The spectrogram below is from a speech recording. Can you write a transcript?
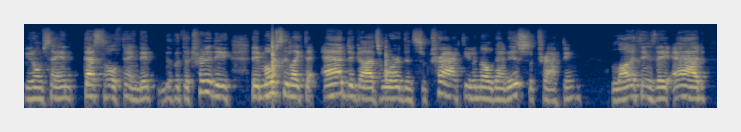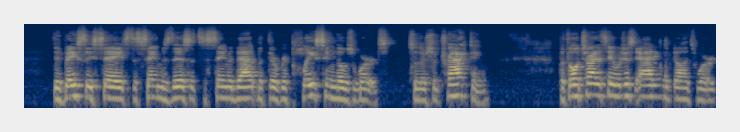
you know what I'm saying? That's the whole thing. They, with the Trinity, they mostly like to add to God's word than subtract, even though that is subtracting. A lot of things they add, they basically say it's the same as this, it's the same as that, but they're replacing those words. So they're subtracting. But they'll try to say we're just adding to God's word.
